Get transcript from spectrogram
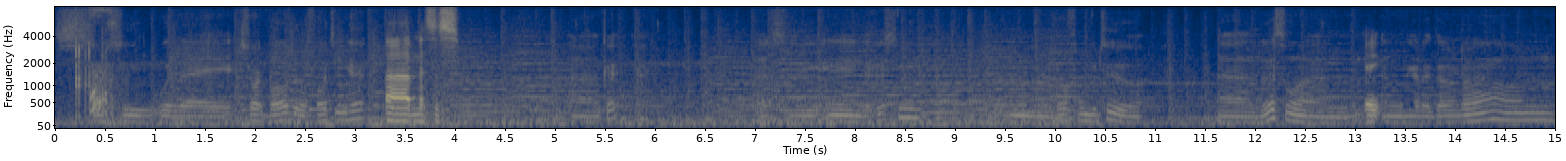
shoots you with a short bow to the 14 hit. Uh, misses. Uh, okay. That's the end of this one. Mm, wolf number two. Uh, this one. Okay. And we gotta go down.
